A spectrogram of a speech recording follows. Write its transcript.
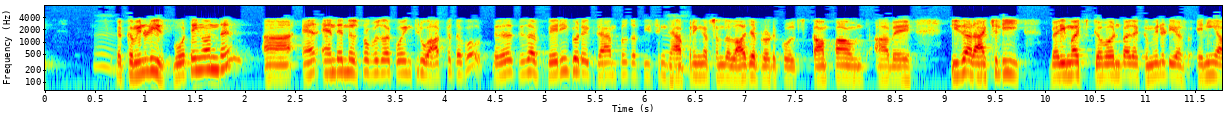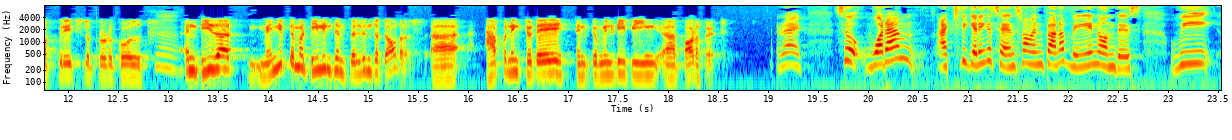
Hmm. The community is voting on them, uh, and, and then those proposals are going through after the vote. These are, very good examples of these things hmm. happening of some of the larger protocols, Compound, Aave. These are actually very much governed by the community of any upgrades to the protocol. Hmm. And these are, many of them are dealings in billions of dollars uh, happening today and community being uh, part of it. Right. So what I'm actually getting a sense from, and Pranav weigh in on this, we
